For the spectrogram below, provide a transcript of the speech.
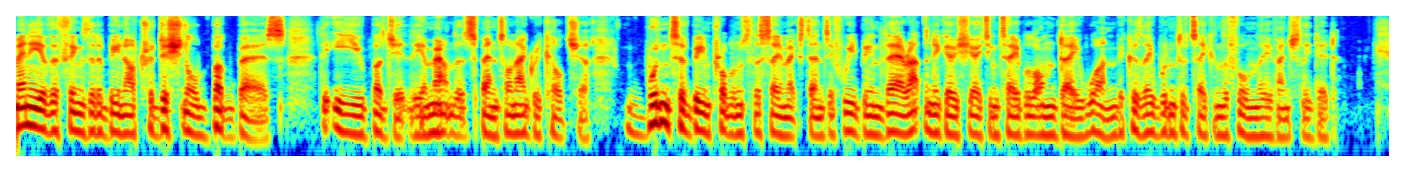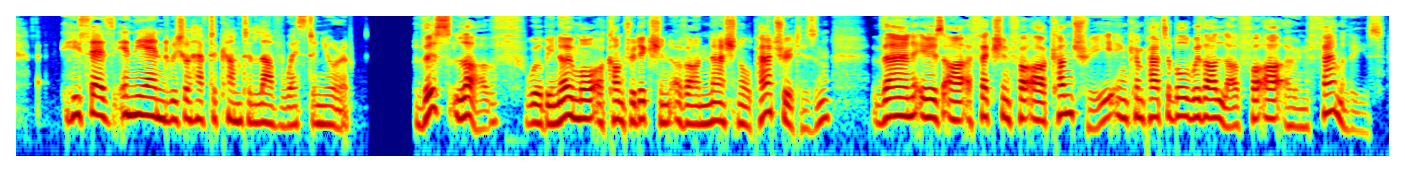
Many of the things that have been our traditional bugbears, the EU budget, the amount that's spent on agriculture, wouldn't have been problems to the same extent if we'd been there at the negotiating table on day one because they wouldn't have taken the form they eventually did. He says, in the end, we shall have to come to love Western Europe. This love will be no more a contradiction of our national patriotism than is our affection for our country incompatible with our love for our own families.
